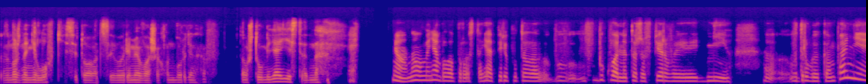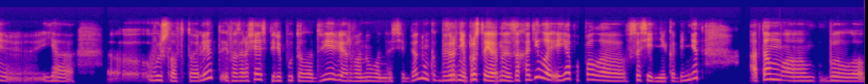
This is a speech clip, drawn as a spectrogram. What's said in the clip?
возможно, неловкие ситуации во время ваших онбордингов? Потому что у меня есть одна. А, ну, у меня было просто. Я перепутала буквально тоже в первые дни э, в другой компании. Я э, вышла в туалет и, возвращаясь, перепутала дверь, рванула на себя. Ну, как бы, вернее, просто я заходила, и я попала в соседний кабинет, а там э, был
